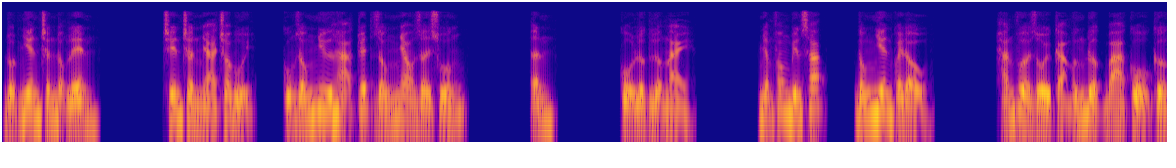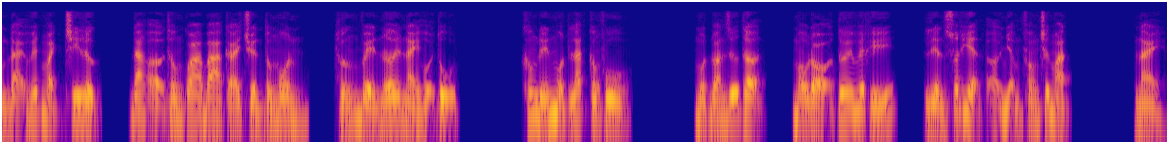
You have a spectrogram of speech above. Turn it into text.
đột nhiên chấn động lên. Trên trần nhà cho bụi, cũng giống như hạ tuyết giống nhau rơi xuống. Ân, Cổ lực lượng này. Nhậm Phong biến sắc, đồng nhiên quay đầu. Hắn vừa rồi cảm ứng được ba cổ cường đại huyết mạch chi lực, đang ở thông qua ba cái truyền tống môn, hướng về nơi này hội tụ. Không đến một lát công phu. Một đoàn dữ tợn, màu đỏ tươi huyết khí, liền xuất hiện ở nhậm phong trước mặt. Này!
